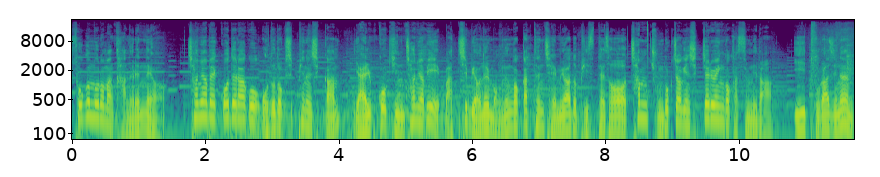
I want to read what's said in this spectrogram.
소금으로만 간을 했네요. 천엽의 꼬들하고 오도독 씹히는 식감, 얇고 긴 천엽이 마치 면을 먹는 것 같은 재미와도 비슷해서 참 중독적인 식재료인 것 같습니다. 이 두 가지는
